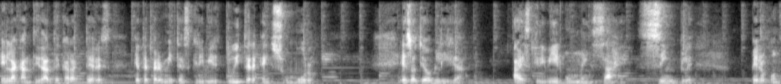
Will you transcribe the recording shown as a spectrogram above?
en la cantidad de caracteres que te permite escribir Twitter en su muro. Eso te obliga a escribir un mensaje simple, pero con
